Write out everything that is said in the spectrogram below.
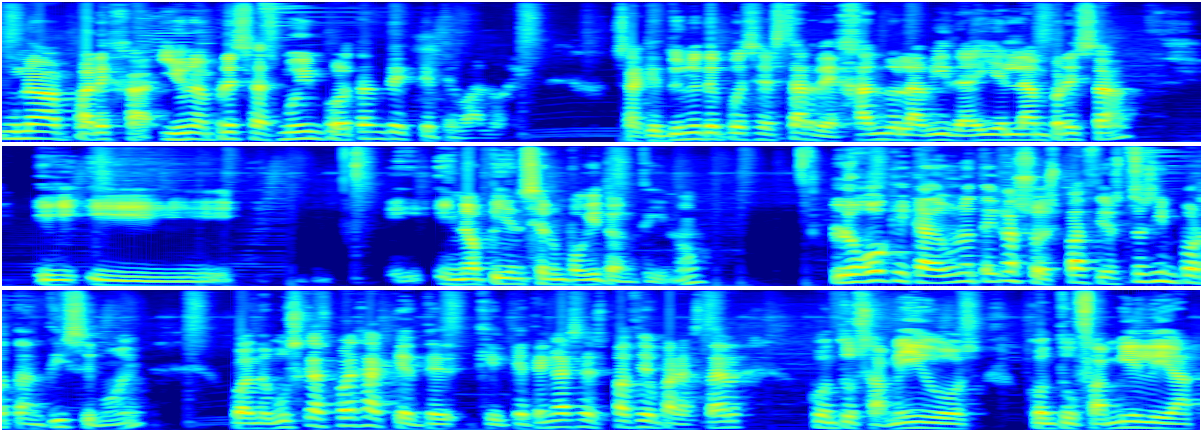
una pareja y una empresa es muy importante que te valore. O sea, que tú no te puedes estar dejando la vida ahí en la empresa y, y, no piensen un poquito en ti, ¿no? Luego que cada uno tenga su espacio, esto es importantísimo, ¿eh? Cuando buscas pareja, que, tengas espacio para estar con tus amigos, con tu familia,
